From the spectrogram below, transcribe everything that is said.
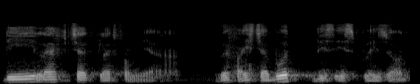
Di live chat platformnya. Gue Faiz cabut. This is Playzone.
